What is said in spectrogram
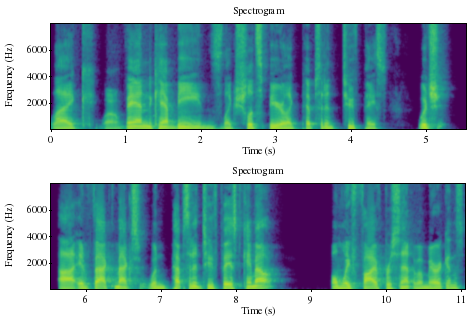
like Wow. Van Camp beans, like Schlitz beer, like Pepsodent toothpaste, which, uh, in fact, Max, when Pepsodent toothpaste came out, only 5% of Americans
